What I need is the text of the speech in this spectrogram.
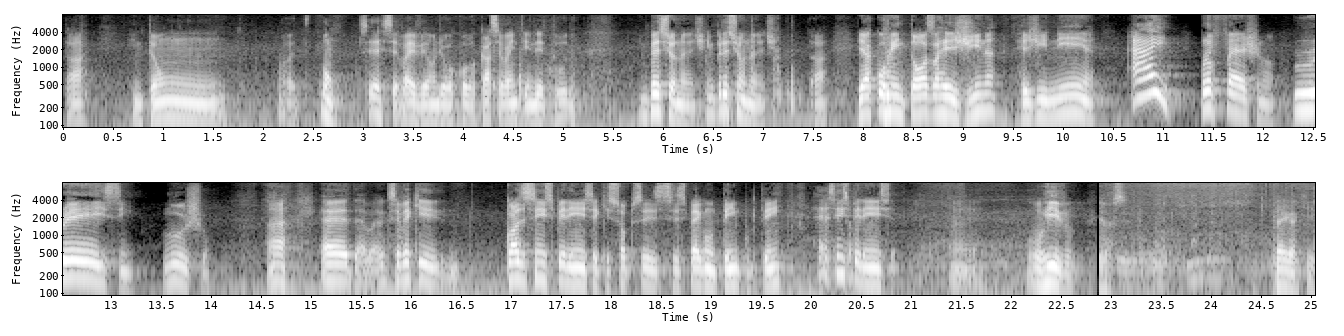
tá? Então, bom, você vai ver onde eu vou colocar, você vai entender tudo. Impressionante, impressionante, tá? E a correntosa Regina, Regininha, ai, professional, racing, Luxo. Ah, é, você vê que quase sem experiência aqui, só pra vocês, vocês pegam o tempo que tem. É sem experiência. É horrível. Deus. Pega aqui.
